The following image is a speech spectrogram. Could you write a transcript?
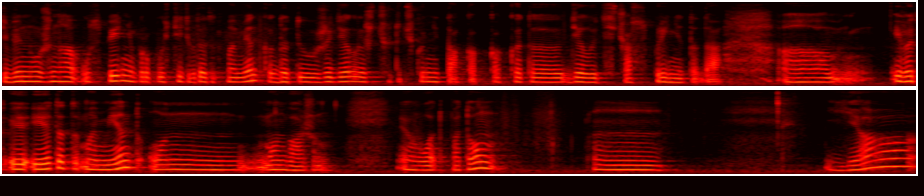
Тебе нужно успеть не пропустить вот этот момент, когда ты уже делаешь чуточку не так, как, как это делать сейчас принято, да. И, вот, и, и этот момент, он, он важен. Вот, потом я...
